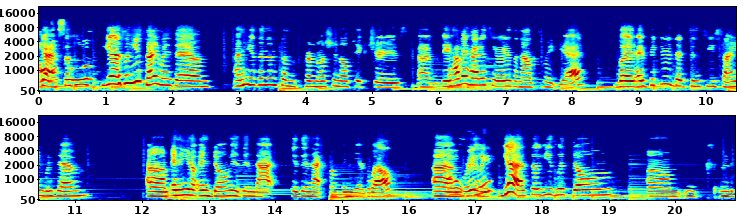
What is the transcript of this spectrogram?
Oh, yeah. So cool. he, yeah, so he signed with them. Um, he's in some promotional pictures. Um, they haven't had a serious announcement yet, but I figured that since he signed with them, um, and you know, and Dome is in that is in that company as well. Um, Oh, really? so- yeah. So he's with Dome, um, the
